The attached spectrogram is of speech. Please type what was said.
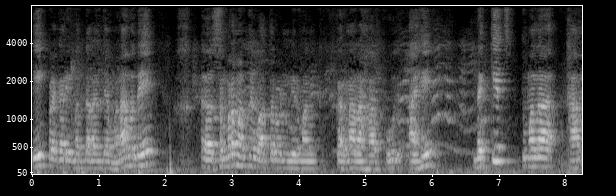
एक प्रकारे मतदारांच्या मनामध्ये संभ्रमाचं वातावरण निर्माण करणारा हा पोल आहे. नक्कीच तुम्हाला ठाम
